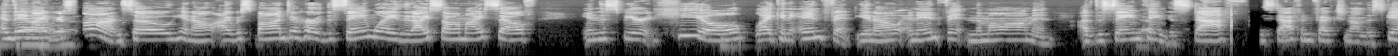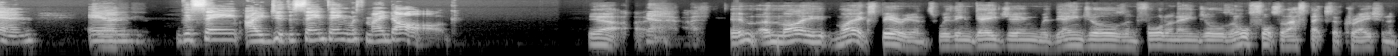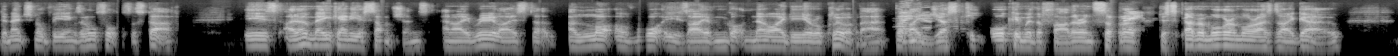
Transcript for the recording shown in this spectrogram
And then yeah, I respond. So, you know, I respond to her the same way that I saw myself in the spirit heal like an infant, you know, an infant and the mom and of the same yeah. thing, the staph, the staph infection on the skin. And yeah. the same, I do the same thing with my dog. Yeah. Yeah. In, in, my my experience with engaging with the angels and fallen angels and all sorts of aspects of creation and dimensional beings and all sorts of stuff is I don't make any assumptions, and I realize that a lot of what is I have got no idea or clue about, but I, I just keep walking with the Father and sort right. of discover more and more as I go.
